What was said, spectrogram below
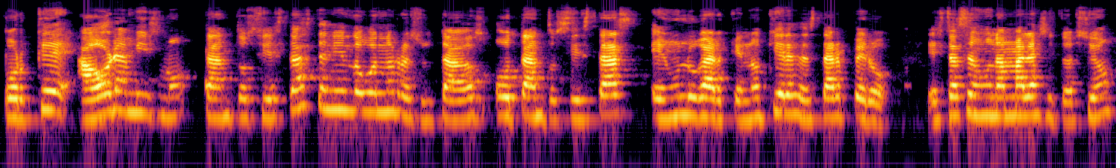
por qué ahora mismo, tanto si estás teniendo buenos resultados o tanto si estás en un lugar que no quieres estar, pero estás en una mala situación,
